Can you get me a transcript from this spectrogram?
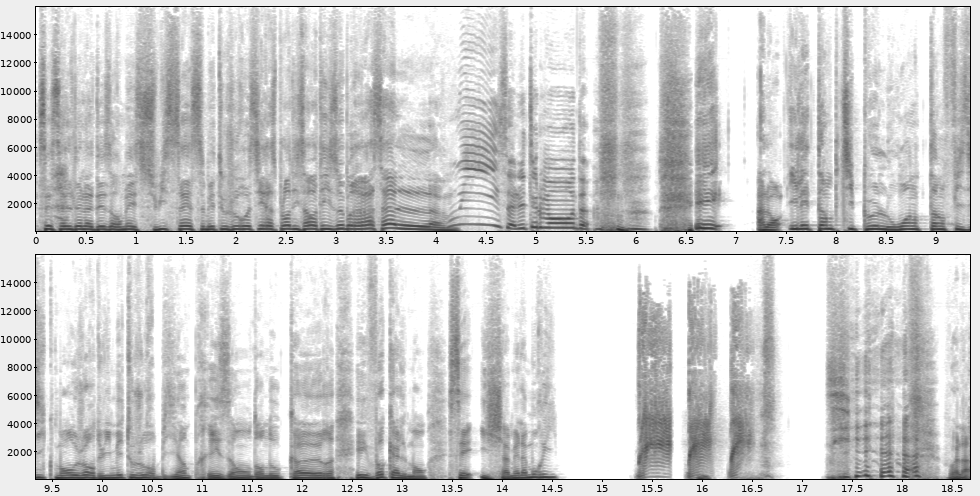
C'est celle de la désormais Suissesse, mais toujours aussi resplendissante Ise Brassel. Oui, salut tout le monde Et alors, il est un petit peu lointain physiquement aujourd'hui, mais toujours bien présent dans nos cœurs et vocalement. C'est Hicham El Amouri. voilà.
